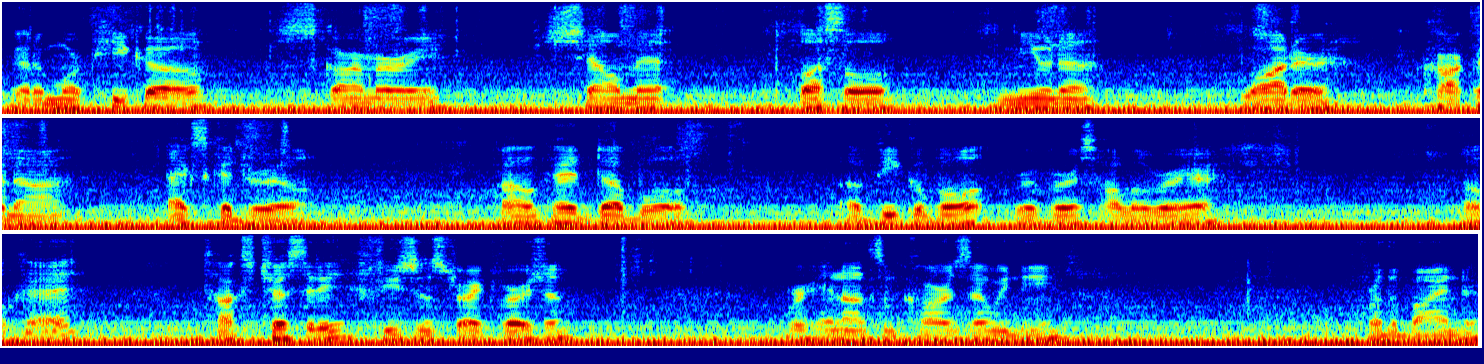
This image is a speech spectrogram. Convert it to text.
We got a Morpeko, Skarmory, Shelmet, Plusle, Munna, Water, Croconaw, Excadrill. Oh, okay, Double, a Vikavolt, Reverse Holo Rare. Okay, Toxtricity, Fusion Strike version. We're hitting on some cards that we need for the binder.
